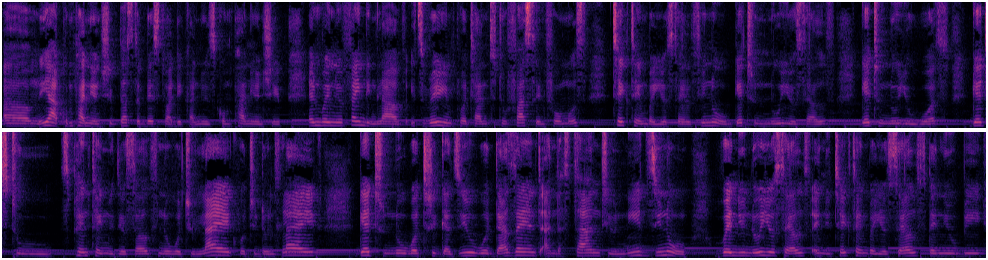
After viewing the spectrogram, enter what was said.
um, yeah, companionship. That's the best word I can use companionship. And when you're finding love, it's very important to first and foremost take time by yourself. You know, get to know yourself, get to know your worth, get to spend time with yourself, know what you like, what you don't like, get to know what triggers you, what doesn't, understand your needs. You know, when you know yourself and you take time by yourself, then you'll be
